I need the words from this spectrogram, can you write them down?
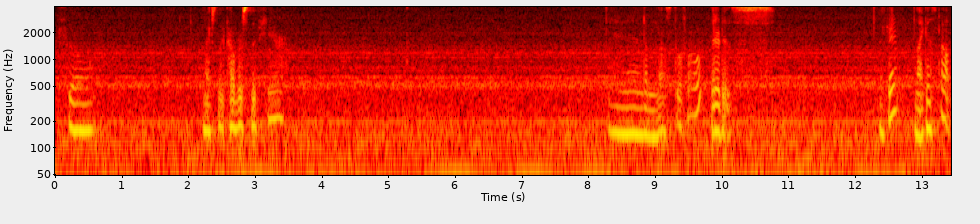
so next to the cover slip here. And I'm not still far. Oh, there it is. Okay, and I can stop.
